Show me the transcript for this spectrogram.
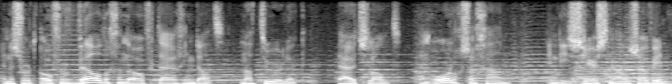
en een soort overweldigende overtuiging dat, natuurlijk, Duitsland een oorlog zou gaan en die zeer snel zou winnen.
